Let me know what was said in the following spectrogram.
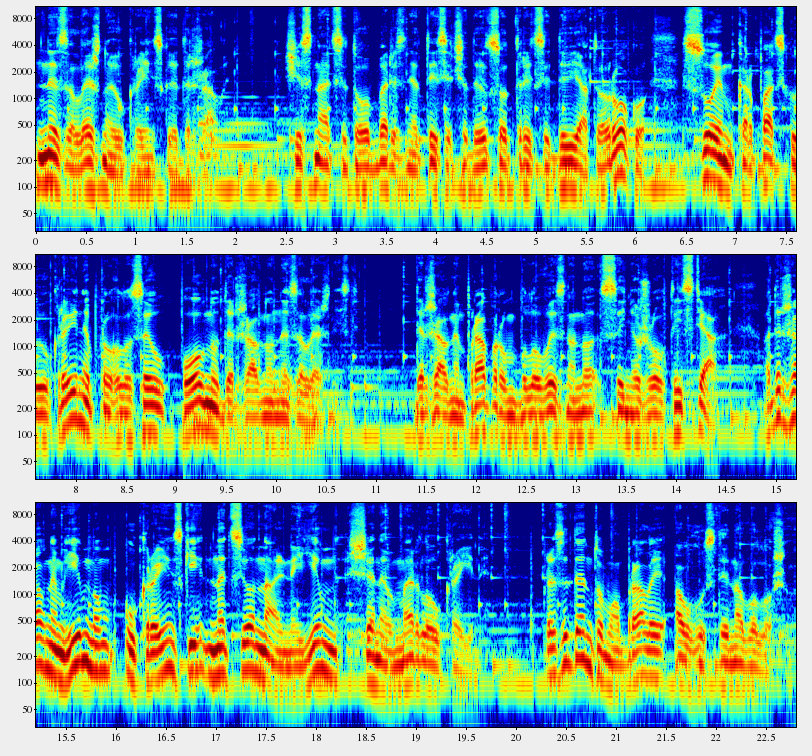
незалежної української держави. 16 березня 1939 року Сойм Карпатської України проголосив повну державну незалежність. Державним прапором було визнано синьо-жовтий стяг, а державним гімном український національний гімн Ще не вмерла України. Президентом обрали Августина Волошина.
